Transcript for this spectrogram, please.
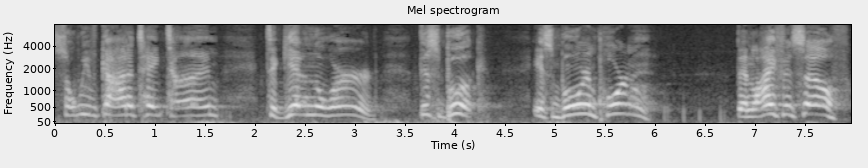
So we've got to take time to get in the Word. This book is more important than life itself.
